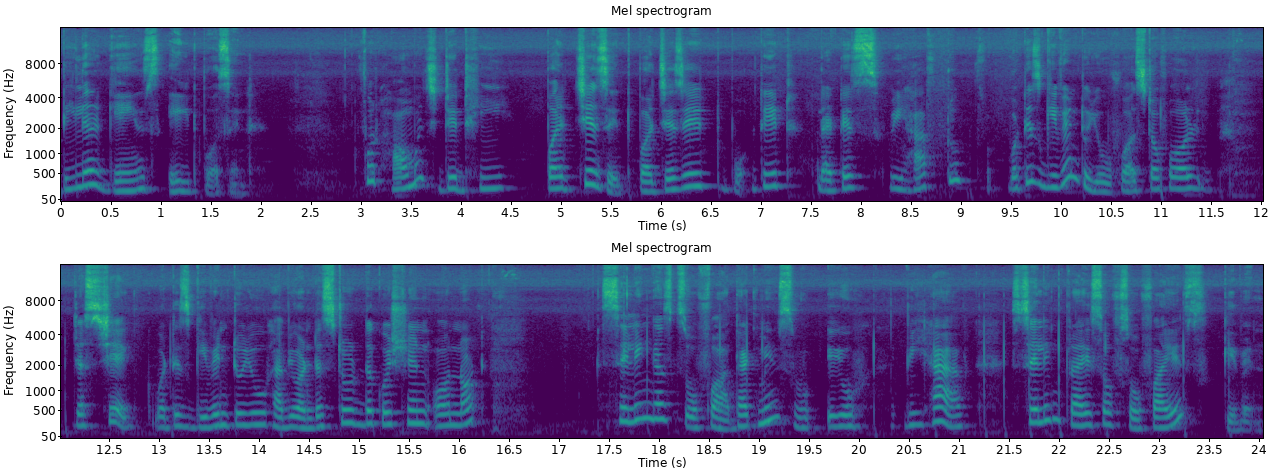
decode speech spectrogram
dealer gains eight percent for how much did he it? Purchase it, bought it, that is we have to, what is given to you first of all just check what is given to you. Have you understood the question or not? Selling a sofa that means you we have selling price of sofa is given.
